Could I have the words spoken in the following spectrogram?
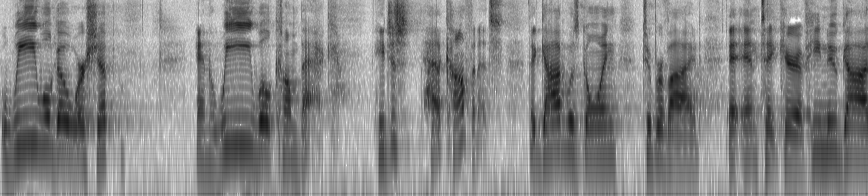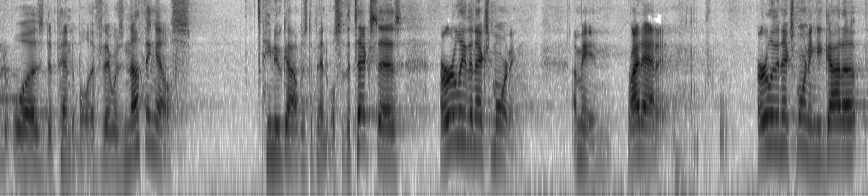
we will go worship and we will come back. He just had a confidence that God was going to provide and take care of. He knew God was dependable. If there was nothing else, he knew God was dependable. So the text says, early the next morning, I mean, right at it. Early the next morning, he got up.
